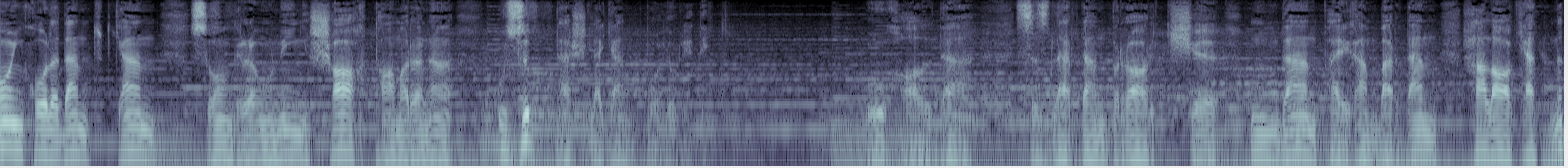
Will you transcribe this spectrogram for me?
o'ng qo'lidan tutgan so'ngra uning shoh tomirini uzib tashlagan bo'lur edik. U holda sizlardan biror kishi undan payg'ambardan halokatni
